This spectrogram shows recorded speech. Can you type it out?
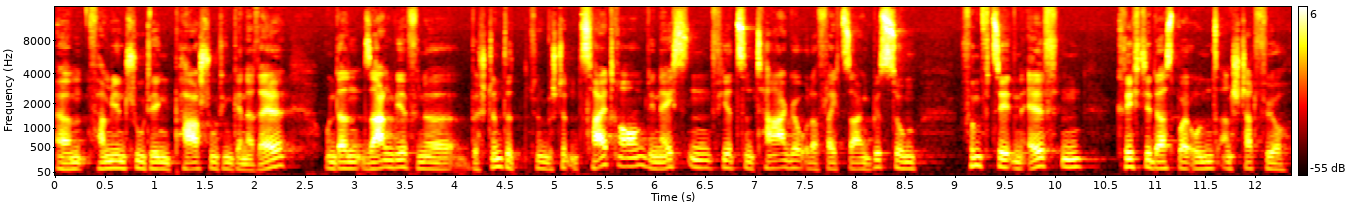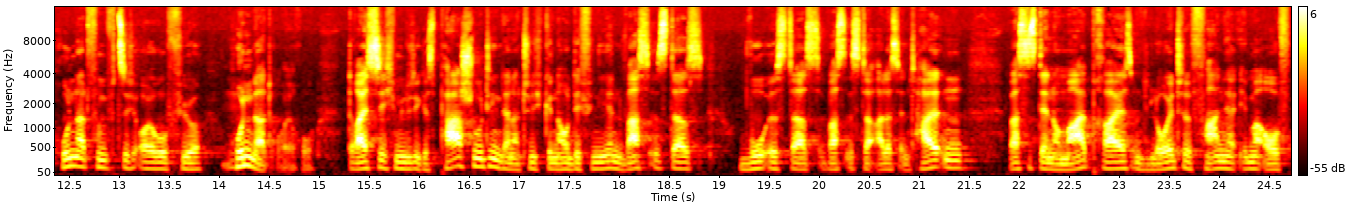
ähm, Familienshooting, Paar-Shooting generell. Und dann sagen wir für, eine bestimmte, für einen bestimmten Zeitraum, die nächsten 14 Tage oder vielleicht sagen bis zum 15.11. kriegt ihr das bei uns anstatt für 150 Euro für 100 Euro. 30-minütiges Paar-Shooting, dann natürlich genau definieren, was ist das, wo ist das, was ist da alles enthalten, was ist der Normalpreis und die Leute fahren ja immer auf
